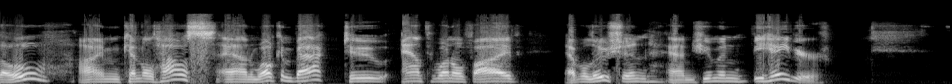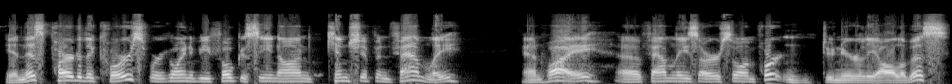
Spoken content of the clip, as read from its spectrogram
Hello, I'm Kendall House, and welcome back to Anth 105 Evolution and Human Behavior. In this part of the course, we're going to be focusing on kinship and family and why uh, families are so important to nearly all of us.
